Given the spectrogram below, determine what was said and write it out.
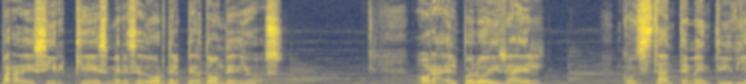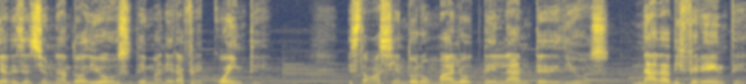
para decir que es merecedor del perdón de Dios. Ahora, el pueblo de Israel constantemente vivía decepcionando a Dios de manera frecuente estaba haciendo lo malo delante de Dios. Nada diferente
